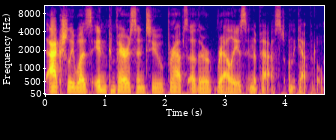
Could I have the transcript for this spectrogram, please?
actually was in comparison to perhaps other rallies in the past on the Capitol.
